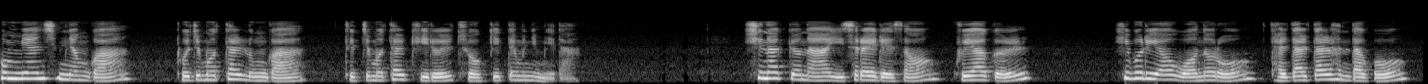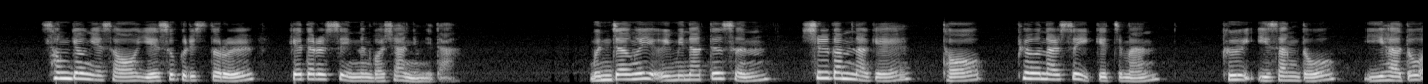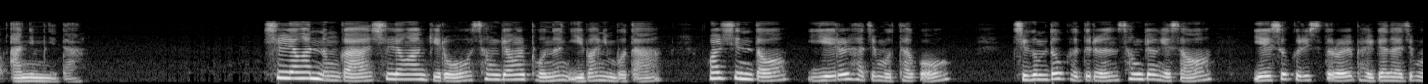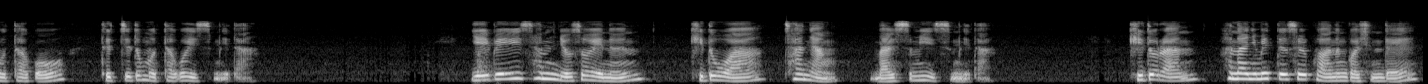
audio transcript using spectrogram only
혼미한 심령과 보지 못할 눈과 듣지 못할 귀를 주었기 때문입니다. 신학교나 이스라엘에서 구약을 히브리어 원어로 달달달 한다고 성경에서 예수 그리스도를 깨달을 수 있는 것이 아닙니다. 문장의 의미나 뜻은 실감나게 더 표현할 수 있겠지만 그 이상도 이하도 아닙니다. 신령한 눈과 신령한 귀로 성경을 보는 이방인보다 훨씬 더 이해를 하지 못하고 지금도 그들은 성경에서 예수 그리스도를 발견하지 못하고 듣지도 못하고 있습니다. 예배의 3요소에는 기도와 찬양, 말씀이 있습니다. 기도란 하나님의 뜻을 구하는 것인데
